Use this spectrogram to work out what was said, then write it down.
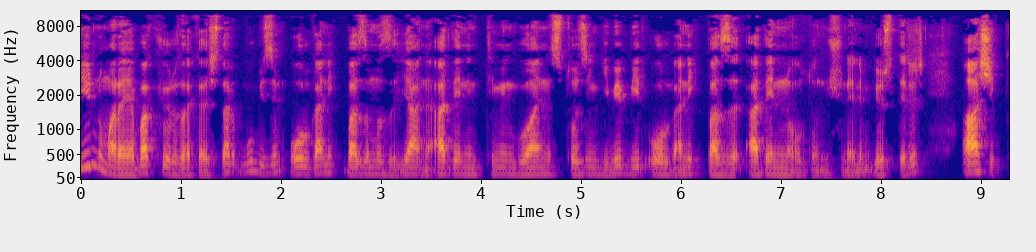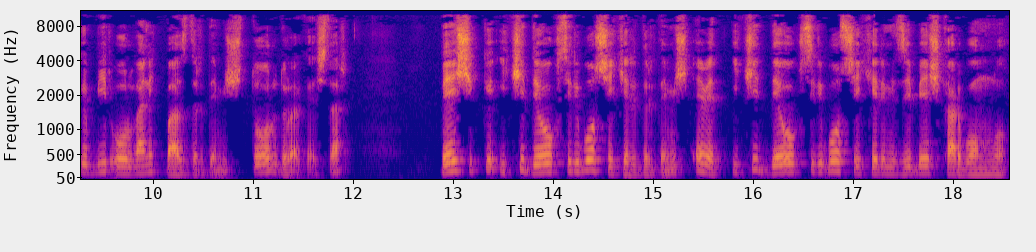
Bir numaraya bakıyoruz arkadaşlar. Bu bizim organik bazımızı yani adenin, timin, guanin, sitozin gibi bir organik bazı adenin olduğunu düşünelim gösterir. A şıkkı bir organik bazdır demiş. Doğrudur arkadaşlar. B şıkkı 2 deoksiriboz şekeridir demiş. Evet 2 deoksiriboz şekerimizi 5 karbonlu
